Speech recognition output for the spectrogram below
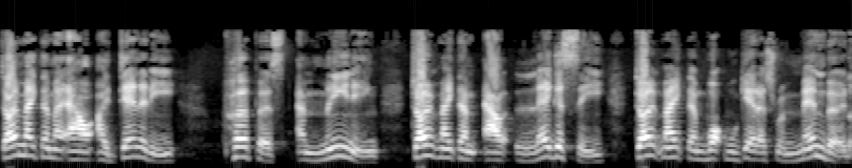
Don't make them our identity, purpose, and meaning. Don't make them our legacy. Don't make them what will get us remembered.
